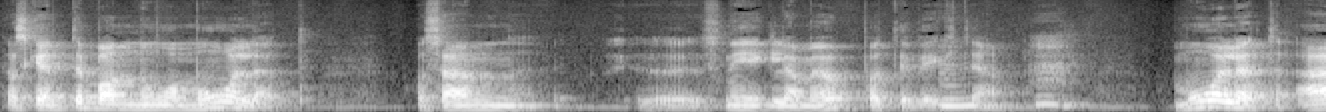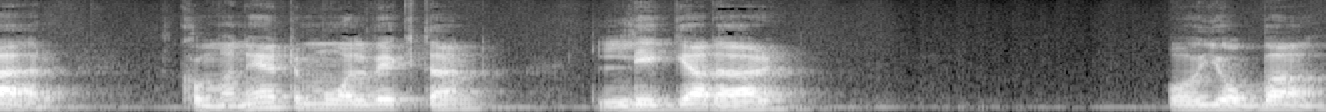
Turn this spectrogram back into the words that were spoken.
Jag ska inte bara nå målet och sen eh, snigla mig uppåt i vikt igen. Målet är komma ner till målvikten, ligga där och jobba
